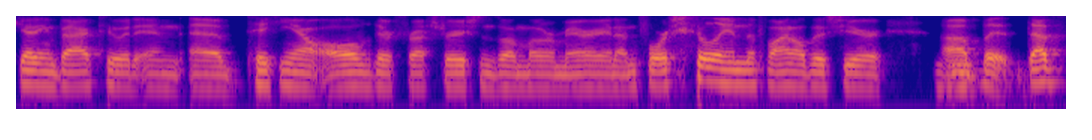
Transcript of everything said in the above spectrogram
getting back to it and uh, taking out all of their frustrations on Lower Merion. Unfortunately, in the final this year, uh, mm-hmm. uh, but that's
